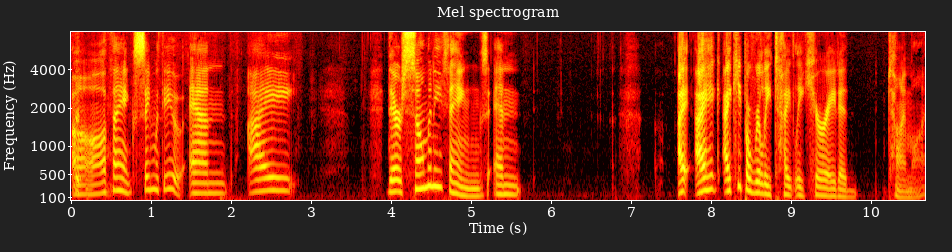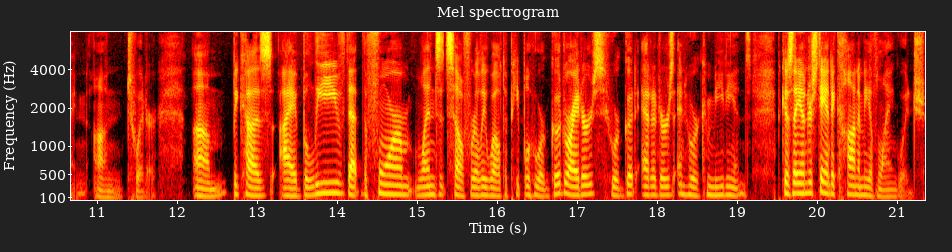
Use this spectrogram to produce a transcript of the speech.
Oh, thanks. Same with you. And I, there are so many things, and I, I, I keep a really tightly curated timeline on Twitter um, because I believe that the form lends itself really well to people who are good writers, who are good editors, and who are comedians because they understand economy of language.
